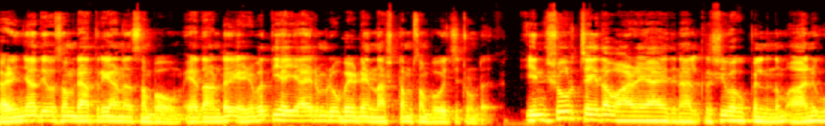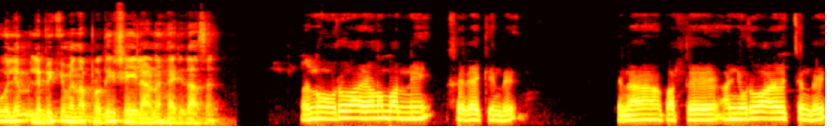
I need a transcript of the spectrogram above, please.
കഴിഞ്ഞ ദിവസം രാത്രിയാണ് സംഭവം. ഏതാണ്ട് എഴുപത്തി അയ്യായിരം രൂപയുടെ നഷ്ടം സംഭവിച്ചിട്ടുണ്ട്. ഇൻഷൂർ ചെയ്ത വാഴയായതിനാൽ കൃഷിവകുപ്പിൽ നിന്നും ആനുകൂല്യം ലഭിക്കുമെന്ന പ്രതീക്ഷയിലാണ് ഹരിദാസൻ. നൂറ് വാഴയോളം പന്നി ശരിയാക്കിയിട്ടുണ്ട്. പിന്നെ പത്ത് അഞ്ഞൂറ് വാഴ വെച്ചിട്ടുണ്ട്.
